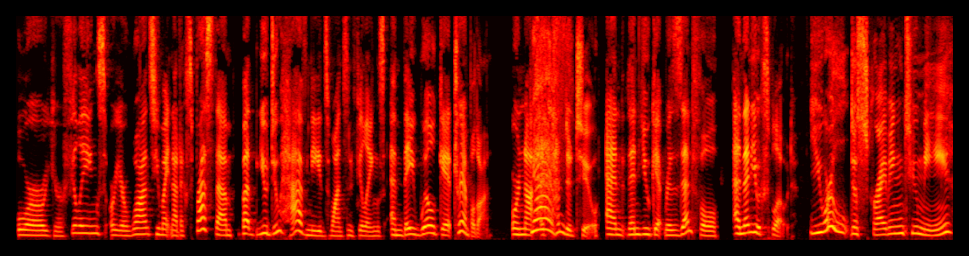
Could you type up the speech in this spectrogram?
or your feelings or your wants. You might not express them, but you do have needs, wants, and feelings, and they will get trampled on or not Yes. attended to. And then you get resentful and then you explode. You are describing to me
